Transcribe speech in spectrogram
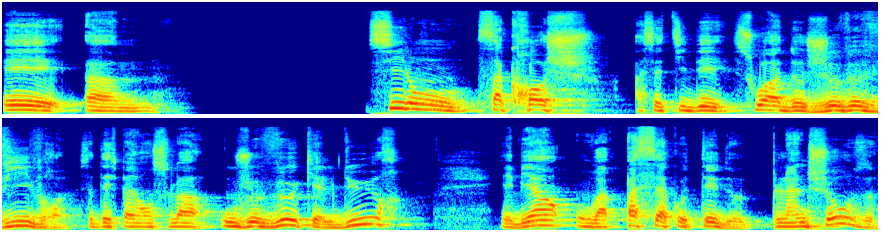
Et euh, si l'on s'accroche à cette idée, soit de je veux vivre cette expérience-là, ou je veux qu'elle dure, eh bien, on va passer à côté de plein de choses,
